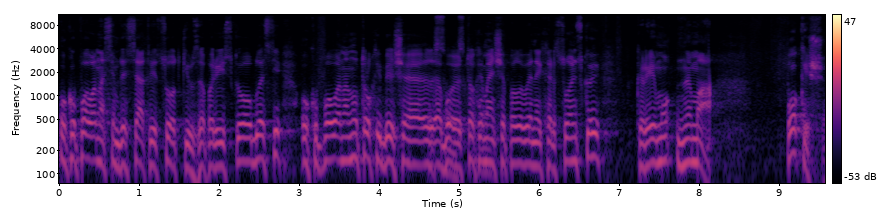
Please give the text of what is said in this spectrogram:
Окупована 70% Запорізької області, окупована ну трохи більше або трохи менше половини Херсонської. Криму нема. Поки що.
